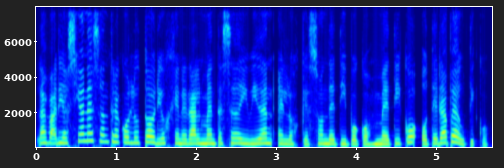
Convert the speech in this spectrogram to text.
Las variaciones entre colutorios generalmente se dividen en los que son de tipo cosmético o terapéutico.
